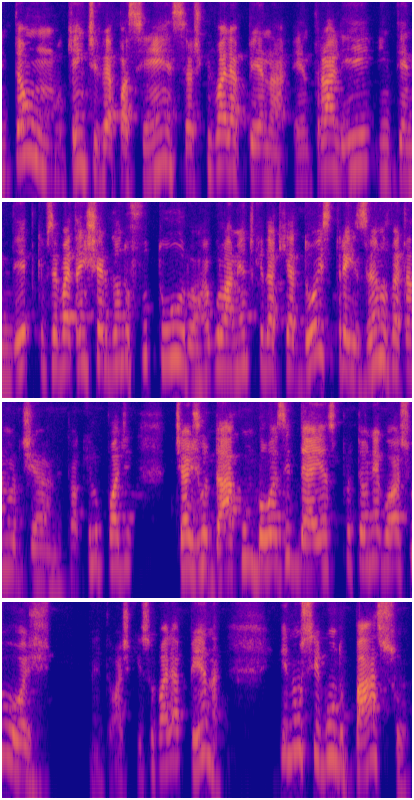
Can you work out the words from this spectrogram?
Então, quem tiver paciência, acho que vale a pena entrar ali, entender, porque você vai estar enxergando o futuro, um regulamento que daqui a dois, três anos vai estar norteando. Então, aquilo pode te ajudar com boas ideias para o teu negócio hoje. Então, acho que isso vale a pena. E, num segundo passo,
